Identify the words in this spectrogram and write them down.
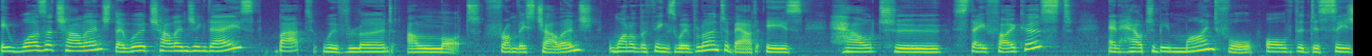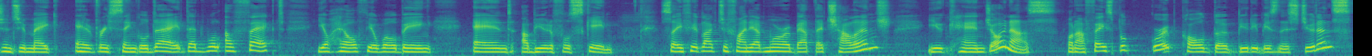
It was a challenge, there were challenging days, but we've learned a lot from this challenge. One of the things we've learned about is how to stay focused and how to be mindful of the decisions you make every single day that will affect your health, your well being, and a beautiful skin. So, if you'd like to find out more about that challenge, you can join us on our Facebook group called the Beauty Business Students,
